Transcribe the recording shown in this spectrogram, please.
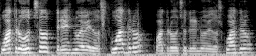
483924 483924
